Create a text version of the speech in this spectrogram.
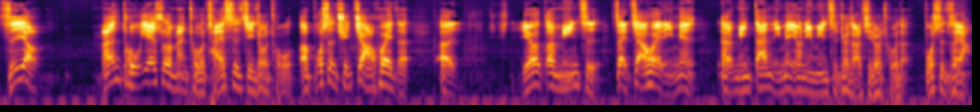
只有门徒耶稣的门徒才是基督徒，而不是去教会的。呃，有一个名字在教会里面，呃，名单里面有你名字就叫基督徒的，不是这样。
